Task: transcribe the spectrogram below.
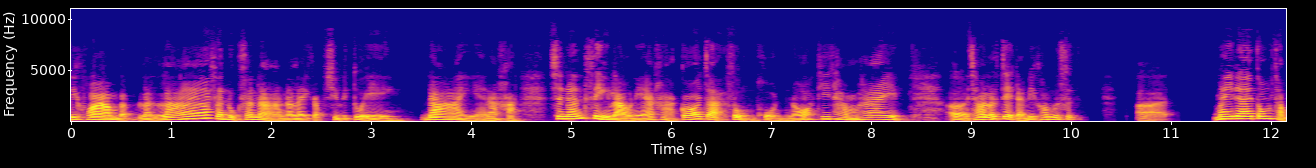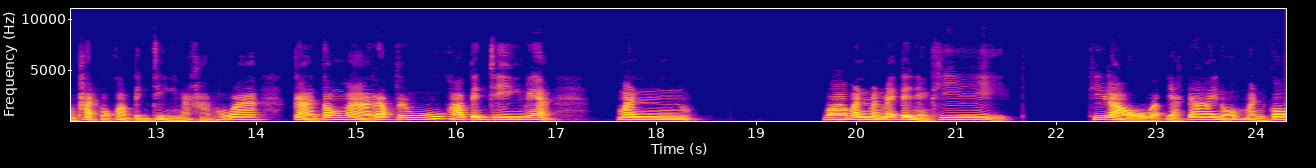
มีความแบบหลั่นล้าสนุกสนานอะไรกับชีวิตตัวเองได้เงี้ยนะคะ ฉะนั้นสิ่งเหล่านี้ค่ะ ก็จะส่งผลเนาะที่ทำให้ชาวลักเจ็ดมีความรู้สึก ไม่ได้ต้องสัมผัสกับความเป็นจริงนะคะ เพราะว่าการต้องมารับรู้ความเป็นจริงเนี่ยมันว่ามันมันไม่เป็นอย่างที่ที่เราแบบอยากได้เนาะมันก็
